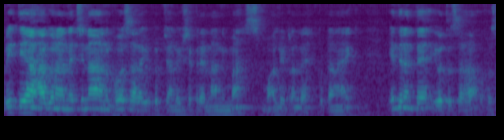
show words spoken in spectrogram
ಪ್ರೀತಿಯ ಹಾಗೂ ನನ್ನ ನೆಚ್ಚಿನ ಅನುಭವ ಸಾರ ಯೂಟ್ಯೂಬ್ ಚಾನಲ್ ವೀಕ್ಷಕರೇ, ನಾನು ನಿಮ್ಮ ಸ್ಮಾಲ್ ಲೀಟರ್ ಅಂದರೆ ಪುಟ್ಟ ನಾಯಕ್. ಎಂದಿನಂತೆ ಇವತ್ತು ಸಹ ಹೊಸ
